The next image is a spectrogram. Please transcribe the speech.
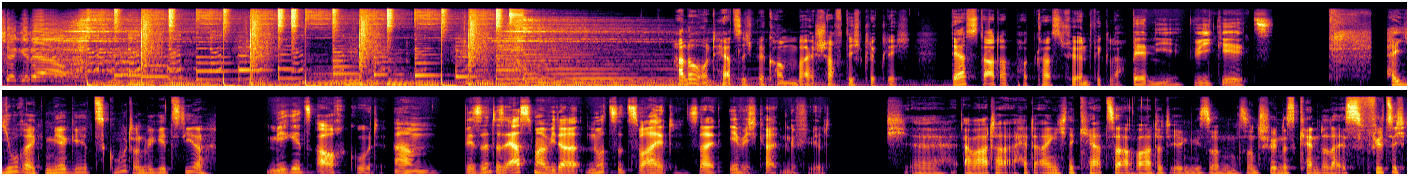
Check it out. Hallo und herzlich willkommen bei Schaff dich glücklich, der Startup-Podcast für Entwickler. Benny, wie geht's? Hey Jurek, mir geht's gut und wie geht's dir? Mir geht's auch gut. Ähm, wir sind das erste Mal wieder nur zu zweit, seit Ewigkeiten gefühlt. Ich äh, erwarte, hätte eigentlich eine Kerze erwartet, irgendwie so ein, so ein schönes Candle. Es fühlt sich,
